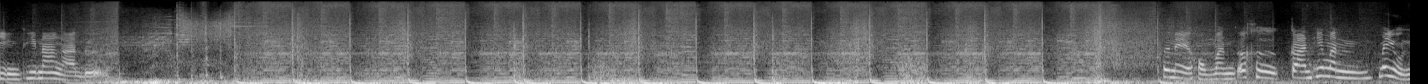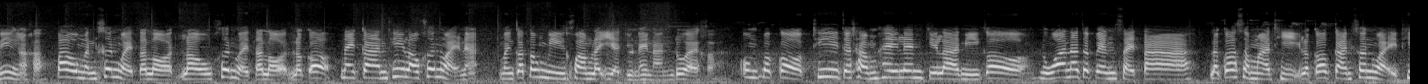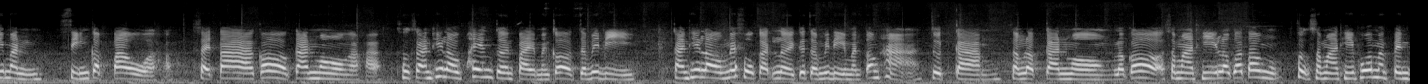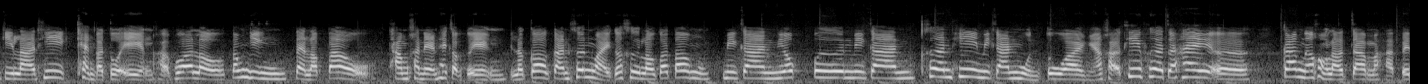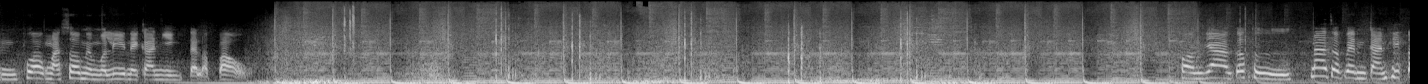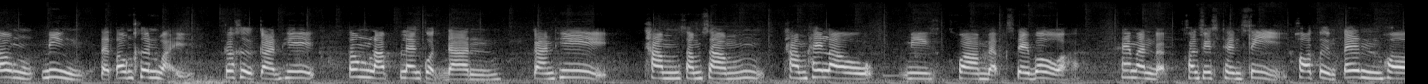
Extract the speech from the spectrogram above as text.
ยิงที่หน้างานเลย ของมันก็คือการที่มันไม่อยู่นิ่งอะค่ะ เป้ามันเคลื่อนไหวตลอด เราเคลื่อนไหวตลอด แล้วก็ในการที่เราเคลื่อนไหวเนี่ยมันก็ต้องมีความละเอียดอยู่ในนั้นด้วยค่ะ องค์ประกอบที่จะทำให้เล่นกีฬานี้ก็หนูว่าน่าจะเป็นสายตา แล้วก็สมาธิแล้วก็การเคลื่อนไหวที่มันซิงก์กับเป้าอะค่ะสายตาก็การมองอะค่ะ คือการที่เราเพ่งเกินไปมันก็จะไม่ดี การที่เราไม่โฟกัสเลยก็จะไม่ดีมันต้องหาจุดกลางสำหรับการมอง แล้วก็สมาธิเราก็ต้องฝึกสมาธิเพราะว่ามันเป็นกีฬาที่แข่งกับตัวเองค่ะ เพราะว่าเราต้องยิงแต่ละเป้าทำคะแนนให้กับตัวเอง แล้วก็การเคลื่อนไหวก็คือเราก็ต้องมีการยกปืน มีการเคลื่อนที่มีการหมุนตัวอย่างเงี้ยค่ะที่เพื่อจะให้เออกล้ามเนื้อของเราจำอะค่ะเป็นพวก muscle memory ในการยิงแต่ละเป้า ความยากก็คือน่าจะเป็นการที่ต้องนิ่งแต่ต้องเคลื่อนไหว ก็คือการที่ต้องรับแรงกดดัน การที่ทำซ้ำๆทำให้เรามีความแบบ stable อะค่ะให้มันแบบ consistency พอตื่นเต้น พอ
